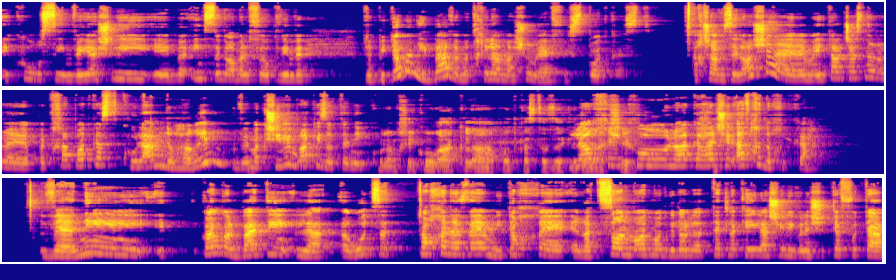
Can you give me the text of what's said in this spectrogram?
אה, קורסים ויש לי אה, באינסטגרם אלפי עוקבים ו... ופתאום אני באה ומתחילה משהו מאפס, פודקאסט. עכשיו זה לא שמיטל צ'סנר פתחה פודקאסט כולם נוהרים ומקשיבים רק כי זאת אני. כולם חיכו רק לפודקאסט הזה כדי לא להקשיב. לא חיכו, לא הקהל של אף אחד לא חיכה. ואני קודם כל באתי לערוץ התוכן הזה מתוך אה, רצון מאוד מאוד גדול לתת לקהילה שלי ולשתף אותה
